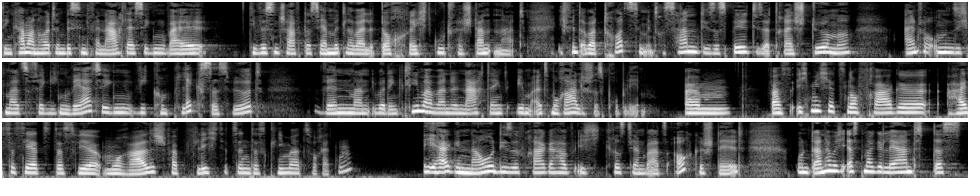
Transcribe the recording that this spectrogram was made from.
den kann man heute ein bisschen vernachlässigen, weil die Wissenschaft das ja mittlerweile doch recht gut verstanden hat. Ich finde aber trotzdem interessant, dieses Bild dieser drei Stürme, einfach um sich mal zu vergegenwärtigen, wie komplex das wird, wenn man über den Klimawandel nachdenkt, eben als moralisches Problem. Ähm, was ich mich jetzt noch frage, heißt das jetzt, dass wir moralisch verpflichtet sind, das Klima zu retten? Ja, genau diese Frage habe ich Christian Barth auch gestellt. Und dann habe ich erst mal gelernt, dass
